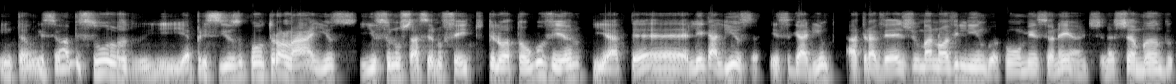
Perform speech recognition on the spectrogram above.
Então, isso é um absurdo e é preciso controlar isso. E isso não está sendo feito pelo atual governo, que até legaliza esse garimpo através de uma nova língua, como mencionei antes, né, chamando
